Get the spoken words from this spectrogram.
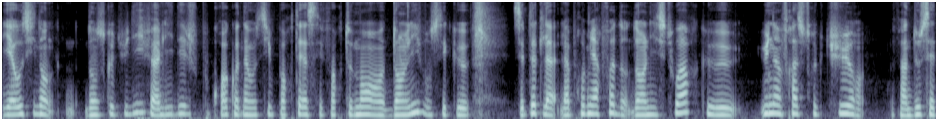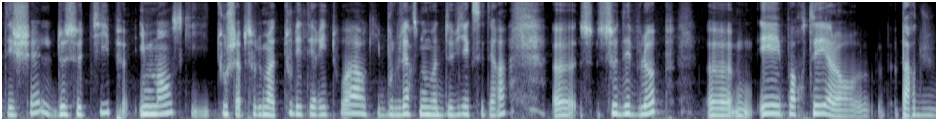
Il y a aussi dans, dans ce que tu dis, l'idée, je crois qu'on a aussi porté assez fortement dans le livre, c'est que c'est peut-être la, première fois dans l'histoire que une infrastructure de cette échelle, de ce type immense qui touche absolument à tous les territoires, qui bouleverse nos modes de vie, etc., euh, se développe euh, et est porté alors par du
